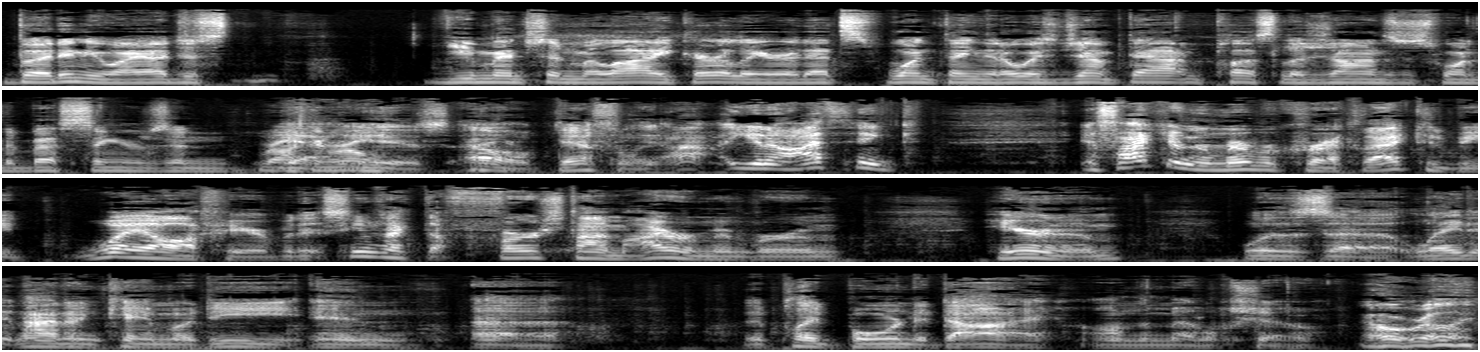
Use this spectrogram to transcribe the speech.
But anyway, I just, you mentioned melodic earlier. That's one thing that always jumped out. And plus, Lajon's just one of the best singers in rock yeah, and roll. he is. Oh, definitely. I, you know, I think if I can remember correctly, I could be way off here, but it seems like the first time I remember him, hearing him, was uh, late at night on KMOD, and uh, they played "Born to Die" on the metal show. Oh, really?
